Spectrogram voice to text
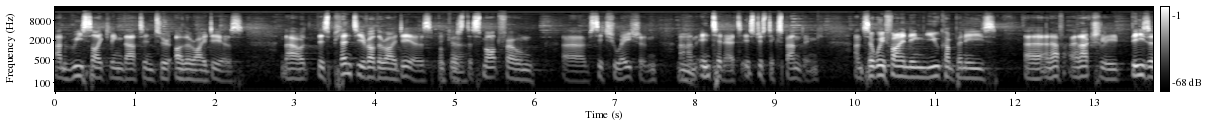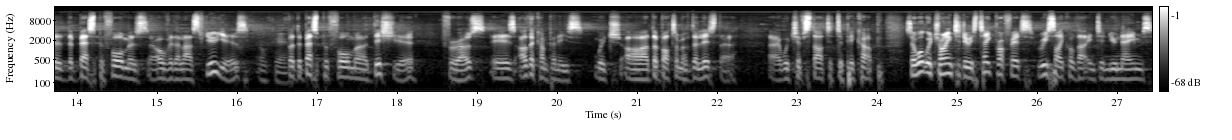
and recycling that into other ideas. Now, there's plenty of other ideas because Okay. the smartphone uh, situation and internet is just expanding. And so we're finding new companies, uh, and, af- and actually, these are the best performers over the last few years. Okay. But the best performer this year for us is other companies, which are at the bottom of the list there. Uh, which have started to pick up. So, what we're trying to do is take profits, recycle that into new names,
